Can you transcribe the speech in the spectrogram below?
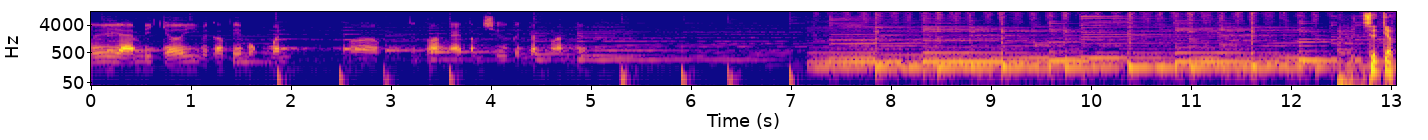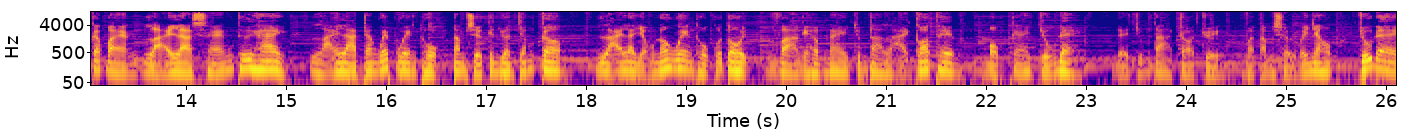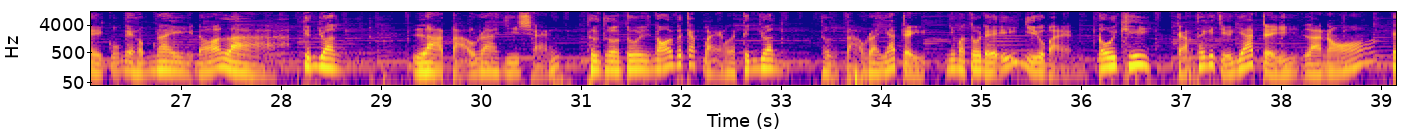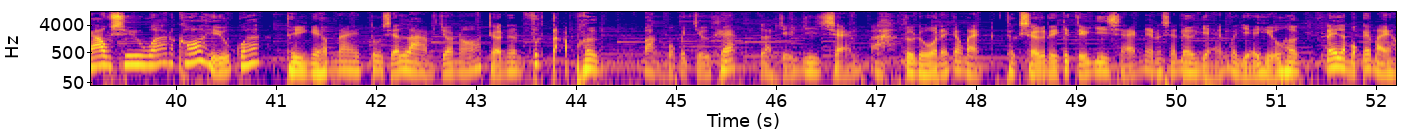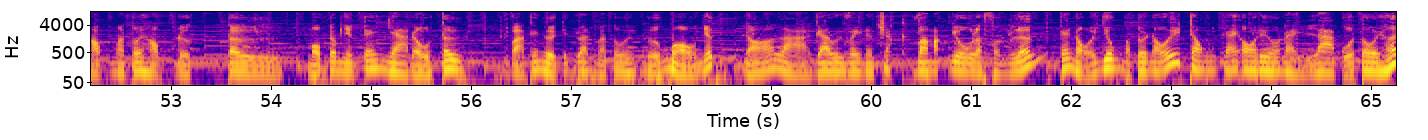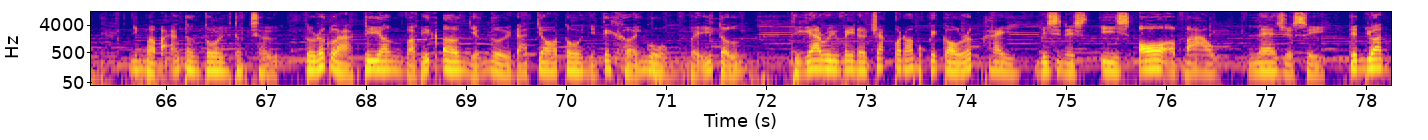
Thì à, em đi chơi về cà phê một mình và thỉnh thoảng nghe tâm sự kinh doanh của anh nữa. Xin chào các bạn, lại là sáng thứ hai, lại là trang web quen thuộc tâm sự kinh doanh.com, lại là giọng nói quen thuộc của tôi và ngày hôm nay chúng ta lại có thêm một cái chủ đề để chúng ta trò chuyện và tâm sự với nhau. Chủ đề của ngày hôm nay đó là kinh doanh là tạo ra di sản. Thường thường tôi nói với các bạn là kinh doanh thường tạo ra giá trị, nhưng mà tôi để ý nhiều bạn đôi khi cảm thấy cái chữ giá trị là nó cao siêu quá, nó khó hiểu quá, thì ngày hôm nay tôi sẽ làm cho nó trở nên phức tạp hơn bằng một cái chữ khác là chữ di sản. À tôi đùa đấy các bạn. Thực sự thì cái chữ di sản này nó sẽ đơn giản và dễ hiểu hơn. Đây là một cái bài học mà tôi học được từ một trong những cái nhà đầu tư và cái người kinh doanh mà tôi ngưỡng mộ nhất đó là Gary Vaynerchuk. Và mặc dù là phần lớn cái nội dung mà tôi nói trong cái audio này là của tôi hết, nhưng mà bản thân tôi thực sự, tôi rất là tri ân và biết ơn những người đã cho tôi những cái khởi nguồn về ý tưởng. Thì Gary Vaynerchuk có nói một cái câu rất hay, business is all about legacy. Kinh doanh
